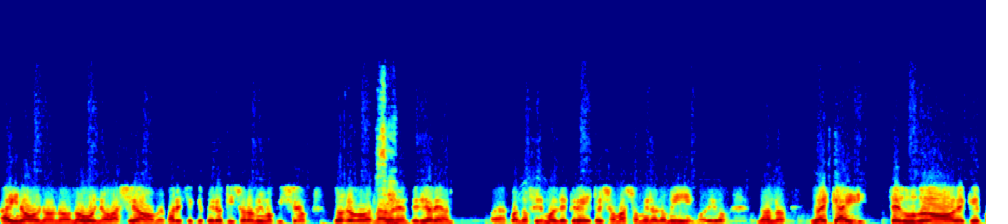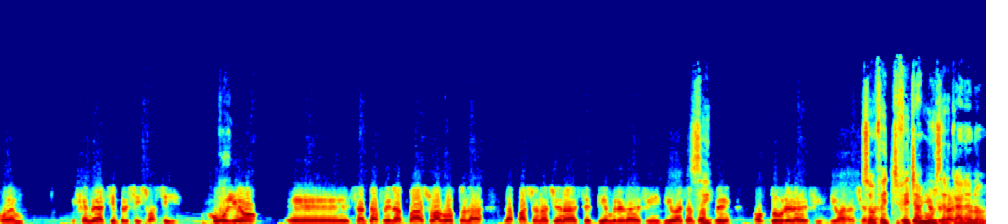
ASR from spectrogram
Ahí no, no, no, no hubo innovación, me parece que Perotti hizo lo mismo que hicieron todos los gobernadores Sí. anteriores an- cuando firmó el decreto, hizo más o menos lo mismo, digo, no, no, no es que ahí se dudó de que podemos, en general siempre se hizo así. Julio, eh, Santa Fe la Paso, agosto la, la Paso Nacional, septiembre la definitiva de Santa Sí. Fe, octubre la definitiva nacional. Son fech- Este fechas muy cercanas, ¿no?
